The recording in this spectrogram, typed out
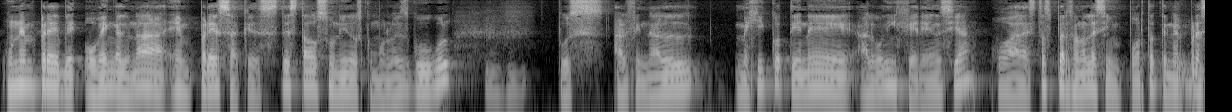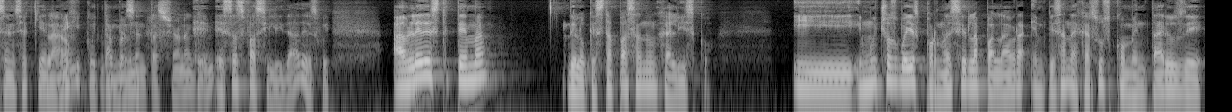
una empresa o venga de una empresa que es de Estados Unidos, como lo es Google, pues al final México tiene algo de injerencia o a estas personas les importa tener presencia aquí en Claro, México y también representación aquí. eh, esas facilidades, güey. Hablé de este tema, de lo que está pasando en Jalisco. Y, y muchos güeyes, por no decir la palabra, empiezan a dejar sus comentarios de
